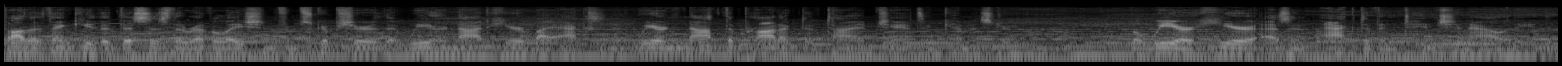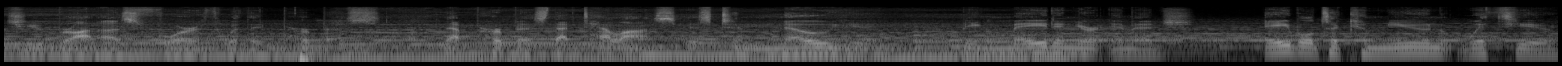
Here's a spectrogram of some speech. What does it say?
Father, thank you that this is the revelation from Scripture that we are not here by accident. We are not the product of time, chance, and chemistry, but we are here as an act of intentionality that you brought us forth with a purpose. That purpose, that telos, is to know you, being made in your image, able to commune with you,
